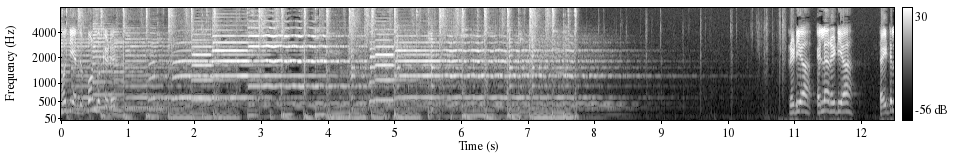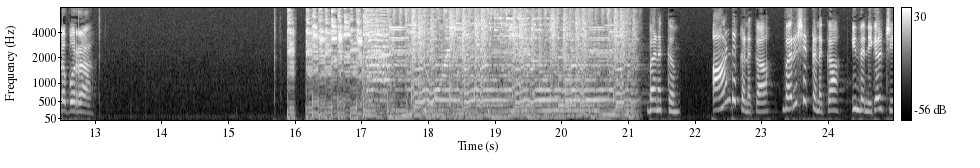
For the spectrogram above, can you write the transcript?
மோதி அந்த போன் புக் எடு. ரெடியா எல்லாம் ரெடியா டைட்டில் போடுறா. வணக்கம். ஆண்டு கணக்கா வருஷ கணக்கா இந்த நிகழ்ச்சி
